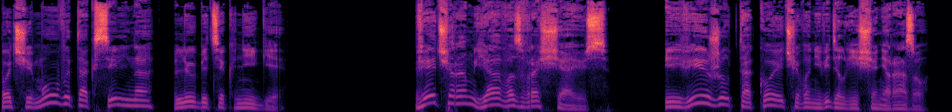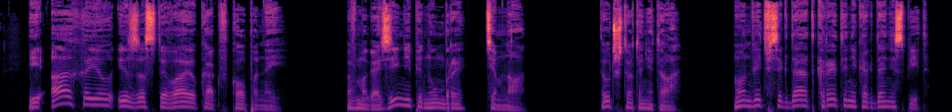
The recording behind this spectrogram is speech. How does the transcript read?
Почему вы так сильно любите книги? Вечером я возвращаюсь и вижу такое, чего не видел еще ни разу, и ахаю и застываю, как вкопанный. В магазине пенумбры темно. Тут что-то не то. Он ведь всегда открыт и никогда не спит.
